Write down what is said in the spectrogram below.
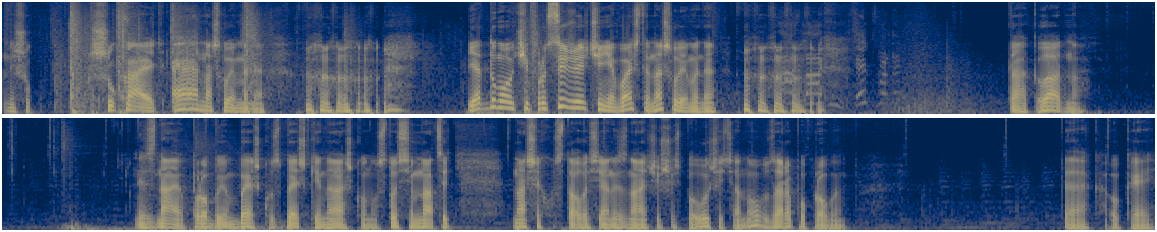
Не шу... шукають. Е, нашли мене. Я думав, чи просижує, чи ні, бачите, нашли мене. Так, ладно. Не знаю, пробуємо бешку з бешки на ашку. Ну, 117 наших осталось, я не знаю, чи щось вийде. Ну, зараз попробуємо. Так, окей.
